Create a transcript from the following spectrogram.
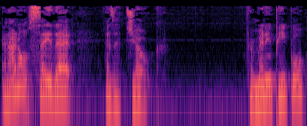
And I don't say that as a joke. For many people,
